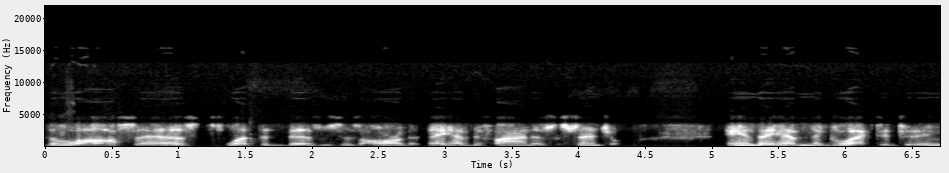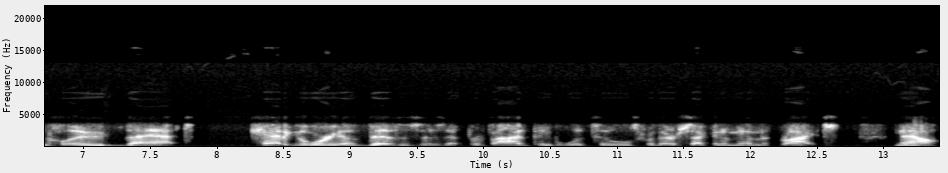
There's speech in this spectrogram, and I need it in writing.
the law says what the businesses are that they have defined as essential, and they have neglected to include that category of businesses that provide people with tools for their Second Amendment rights. Now,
